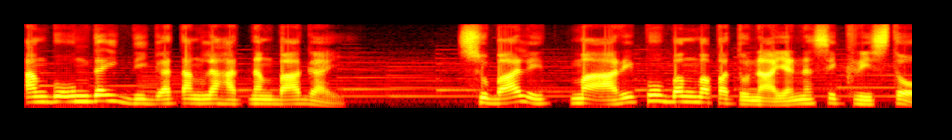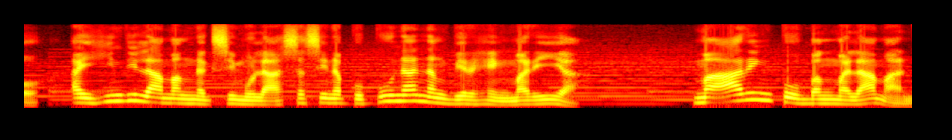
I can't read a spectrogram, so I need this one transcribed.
ang buong daigdig at ang lahat ng bagay. Subalit, maari po bang mapatunayan na si Kristo, ay hindi lamang nagsimula sa sinapupunan ng Birheng Maria? Maaring po bang malaman,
